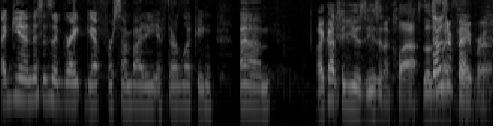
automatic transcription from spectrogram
Again, this is a great gift for somebody if they're looking. Um, I got to use these in a class. Those, those are my are favorite.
